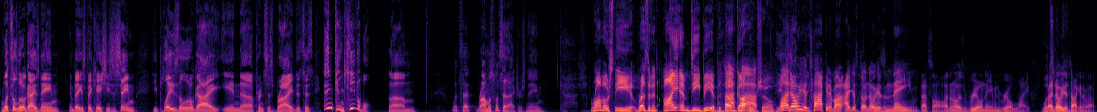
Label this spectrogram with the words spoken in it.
what's the little guy's name in Vegas Vacation? He's the same. He plays the little guy in uh, Princess Bride that says "inconceivable." Um, what's that? Ramos. What's that actor's name? Gosh, Ramos, the resident IMDb of the Doug Gottlieb Show. well, I know who you're talking about. I just don't know his name. That's all. I don't know his real name in real life. But What's I know who you're talking about.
